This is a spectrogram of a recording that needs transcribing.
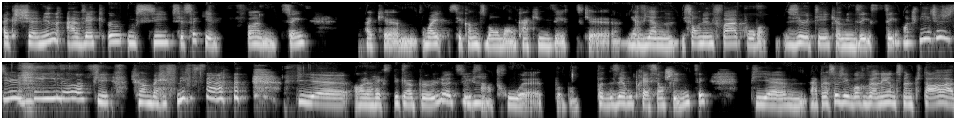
fait que je chemine avec eux aussi. C'est ça qui est le fun, tu sais. Fait que, euh, ouais, c'est comme du bonbon quand ils me disent qu'ils reviennent. Ils sont venus une fois pour zioter, comme ils disent. Moi, je viens juste zioter, là. Puis, je suis comme, ben, venez ça. Puis, euh, on leur explique un peu, là, tu sais, mm-hmm. sans trop, euh, pas, de zéro pression chez nous, tu sais. Puis, après ça, j'ai vais revenir une semaine plus tard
